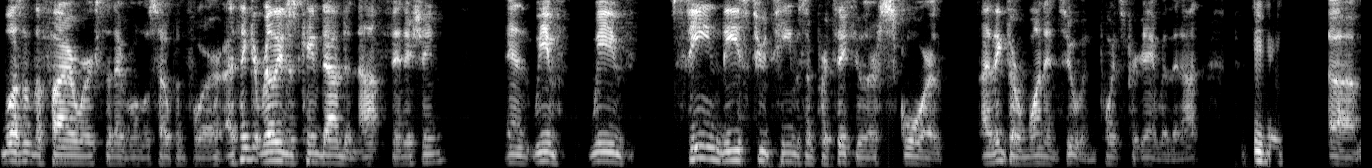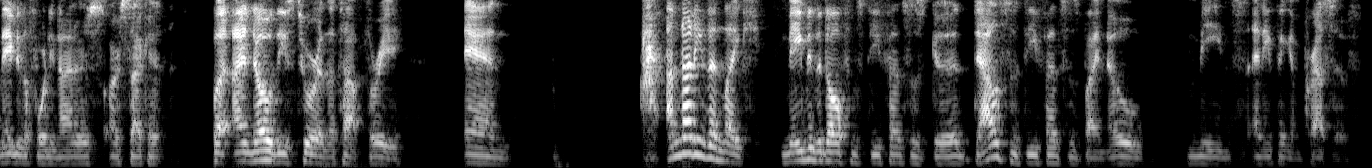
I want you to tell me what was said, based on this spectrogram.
wasn't the fireworks that everyone was hoping for. I think it really just came down to not finishing, and we've we've seen these two teams in particular score. I think they're one and two in points per game, are they not? Mhm. Uh, maybe the 49ers are second, but I know these two are in the top three, and I'm not even like maybe the Dolphins' defense is good. Dallas's defense is by no means anything impressive.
